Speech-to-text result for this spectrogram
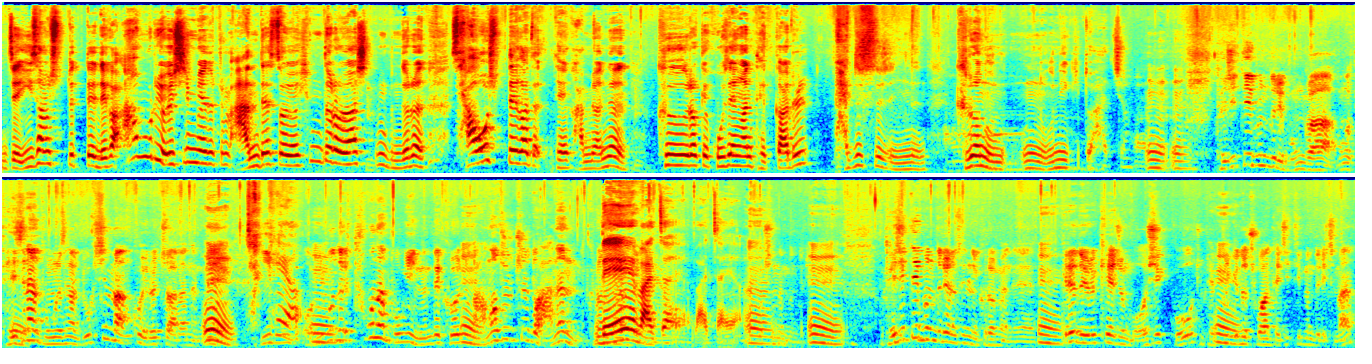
이제 20, 30대 때 내가 아무리 열심히 해도 좀 안 됐어요, 힘들어요 하시는 분들은 40, 50대가 돼 가면은 그렇게 고생한 대가를 받을 수 있는 그런 운, 음, 운이기도 하죠. 음, 음. 돼지띠 분들이 뭔가 뭔가 돼지라는 동물 생각 욕심 많고 이럴 줄 알았는데 음, 착해요. 이분, 어, 이분들이 타고난 복이 있는데 그걸 나눠줄 줄도 아는 그런 네. 맞아요, 맞아요. 보시는 음, 분들이. 음. 돼지띠 분들이 선생님 그러면은 음. 그래도 이렇게 좀 멋있고 좀 베풀기도 좋아하는 돼지띠 분들이지만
